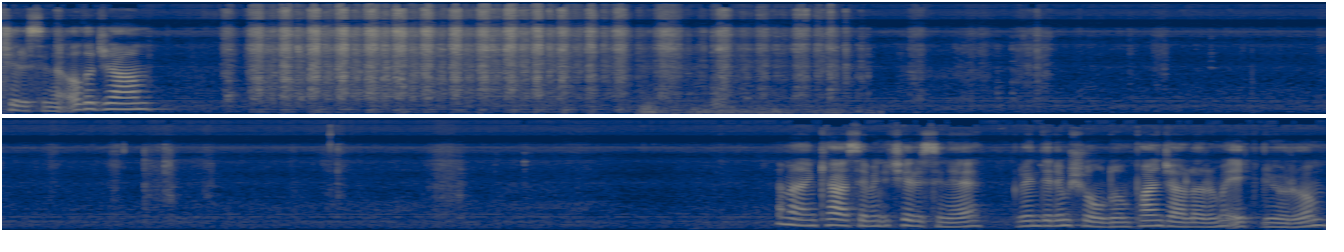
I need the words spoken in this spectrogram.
içerisine alacağım. Hemen kasemin içerisine rendelemiş olduğum pancarlarımı ekliyorum.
